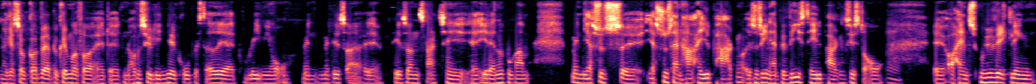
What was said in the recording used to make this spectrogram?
man kan så godt være bekymret for, at øh, den offensive linjegruppe stadig er et problem i år, men, men det, er så, øh, det er sådan en snak til øh, et andet program. Men jeg synes, øh, jeg synes, han har hele pakken, og jeg synes egentlig, han beviste hele pakken sidste år. Mm. Øh, og hans udvikling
